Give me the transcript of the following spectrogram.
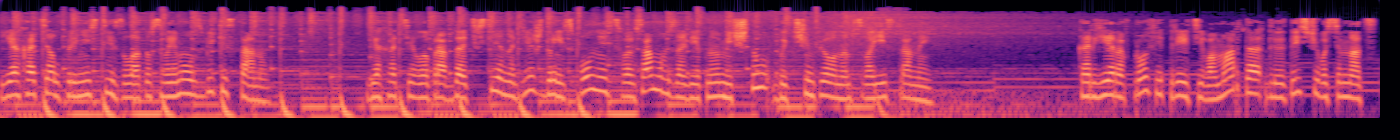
Я хотел принести золото своему Узбекистану. Я хотел оправдать все надежды и исполнить свою самую заветную мечту – быть чемпионом своей страны. Карьера в профи 3 марта 2018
